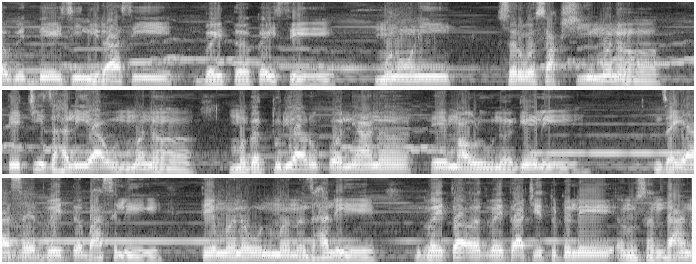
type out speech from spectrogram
अविद्येसी निरासी द्वैत कैसे? मनोनी सर्व साक्षी मन तेची झाली या उन्मन मग तुर्यारूप ज्ञान ते मावळून गेले. जयास द्वैत भासले ते मन उन्मन झाले द्वैत अद्वैताचे तुटले अनुसंधान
